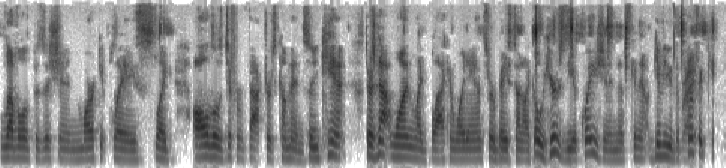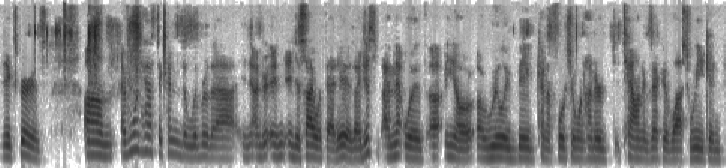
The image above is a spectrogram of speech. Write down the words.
level of position, marketplace, like all those different factors come in. So you can't, there's not one like black and white answer based on like, oh, here's the equation that's going to give you the perfect right. experience. Um, everyone has to kind of deliver that and under, and, and decide what that is. I just, I met with, uh, you know, a really big kind of Fortune 100 talent executive last week and,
